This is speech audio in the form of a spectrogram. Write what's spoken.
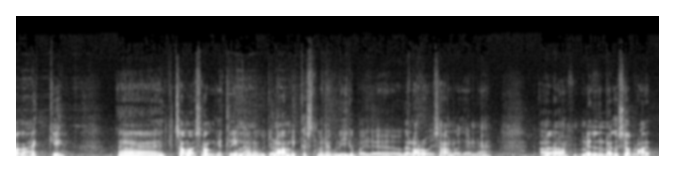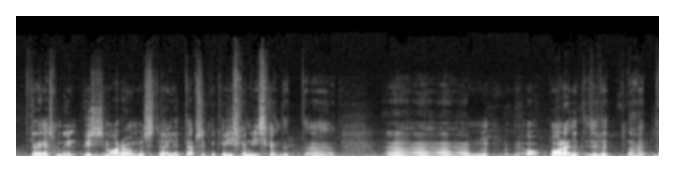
aga äkki äh,. et samas ongi, et linna nagu dünaamikast me nagu liiga palju veel aru ei saanud, on ju. aga noh, meil nagu sõbrad kelle käest me küsisime arvamust, olid täpselt niisugune viiskümmend, viiskümmend, et äh, pooled ütlesid, et noh, et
